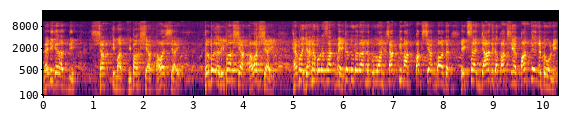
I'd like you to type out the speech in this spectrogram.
වැඩි කරද්දී ශක්තිමත් විපක්ෂයක් අවශ්‍යයි ප්‍රබල විපක්ෂයක් අවශ්‍යයි හැම ජන කොටසක්ම එකතු කරන්න පුළුවන් ශක්තිමත් පක්ෂයක් බවට එක්සත් ජාතික පක්ෂය පත් වෙන්නට ඕනේ.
